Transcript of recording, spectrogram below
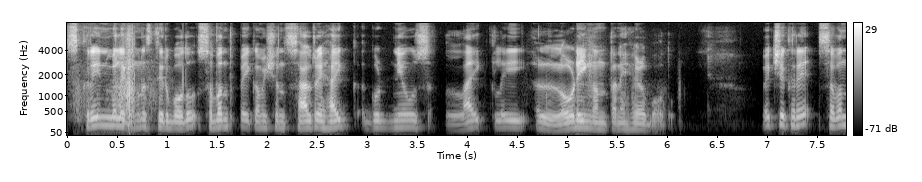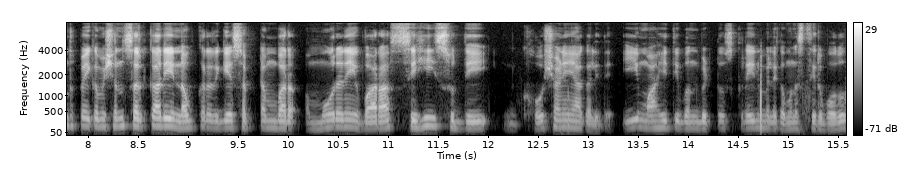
ಸ್ಕ್ರೀನ್ ಮೇಲೆ ಗಮನಿಸ್ತಿರ್ಬೋದು seventh pay commission salary hike good news likely loading ಅಂತಲೇ ಹೇಳ್ಬೋದು. ವೀಕ್ಷಕರೇ ಸೆವೆಂತ್ ಪೇ ಕಮಿಷನ್ ಸರ್ಕಾರಿ ನೌಕರರಿಗೆ ಸೆಪ್ಟೆಂಬರ್ ಮೂರನೇ ವಾರ ಸಿಹಿ ಸುದ್ದಿ ಘೋಷಣೆಯಾಗಲಿದೆ. ಈ ಮಾಹಿತಿ ಬಂದ್ಬಿಟ್ಟು ಸ್ಕ್ರೀನ್ ಮೇಲೆ ಗಮನಿಸ್ತಿರ್ಬೋದು,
